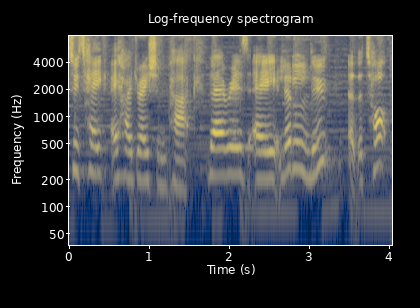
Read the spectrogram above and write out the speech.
to take a hydration pack. There is a little loop at the top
